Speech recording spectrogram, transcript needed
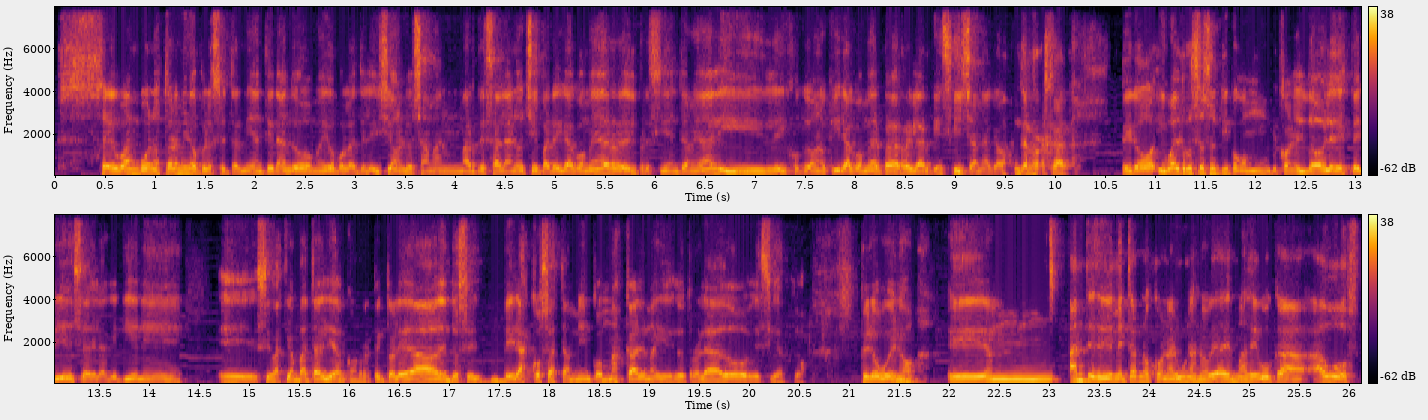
Se va en buenos términos, pero se termina enterando medio por la televisión. Lo llaman martes a la noche para ir a comer, el presidente Ameal, y le dijo que bueno, que ir a comer para arreglar qué, y ya me acaban de rajar. Pero igual Russo es un tipo con, con el doble de experiencia de la que tiene eh, Sebastián Bataglia con respecto a la edad, entonces ve las cosas también con más calma y desde otro lado, es cierto. Pero bueno, eh, antes de meternos con algunas novedades más de Boca, a vos,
